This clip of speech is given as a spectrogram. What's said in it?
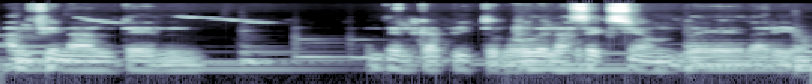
al final del, del capítulo, de la sección de Darío.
